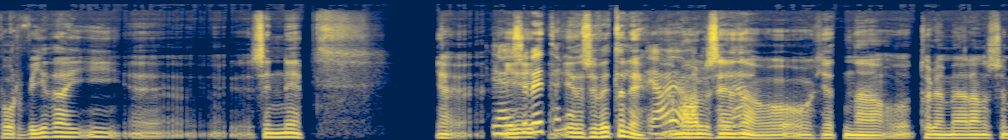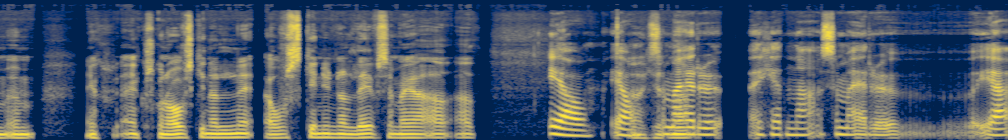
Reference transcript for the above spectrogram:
fór viða í uh, sinni já, Já, í í þessu viðtali, Já, já, má alveg segja það og, og hérna og tölum meðal annars um, um einhvers, einhvers konar ofskinjunarleif sem eiga að, að Já, já, að sem hérna- eru hérna, sem eru já,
